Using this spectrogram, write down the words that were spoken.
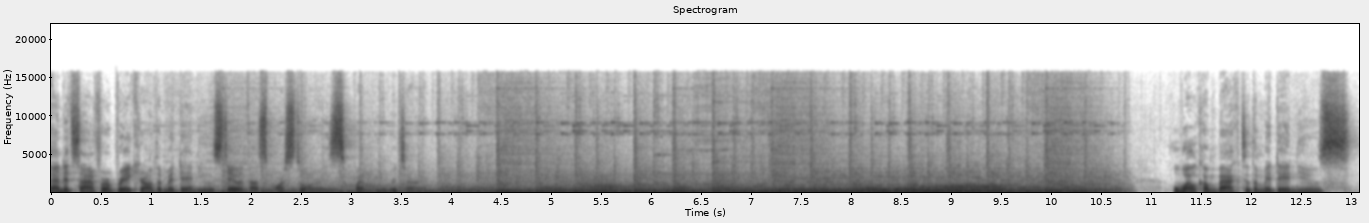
And it's time for a break here on the Midday News. Stay with us, more stories when we return. Welcome back to the Midday News.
